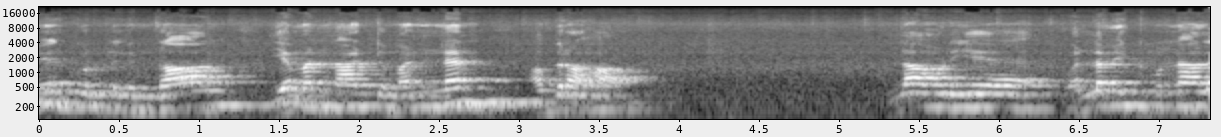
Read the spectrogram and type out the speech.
மேற்கொள்ளுகின்றான் யமன் நாட்டு மன்னன் அப்ரஹாம். அல்லாவுடைய வல்லமைக்கு முன்னால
